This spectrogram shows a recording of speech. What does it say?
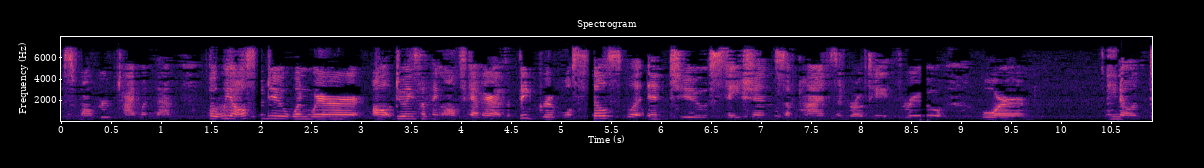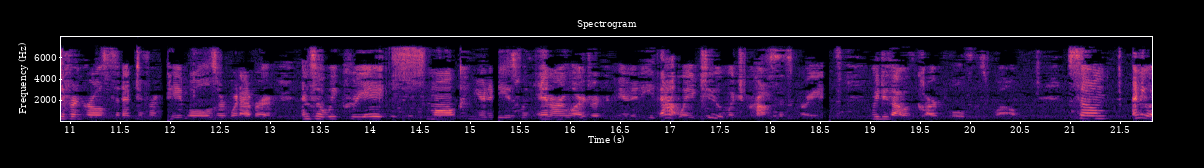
small group time with them. But we also do when we're all doing something all together as a big group, we'll still split into stations sometimes and rotate through, or you know, different girls sit at different tables or whatever. And so we create small communities within our larger community that way too, which crosses grades. We do that with carpools as well. So anyway,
